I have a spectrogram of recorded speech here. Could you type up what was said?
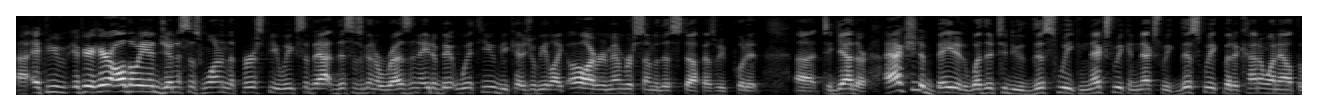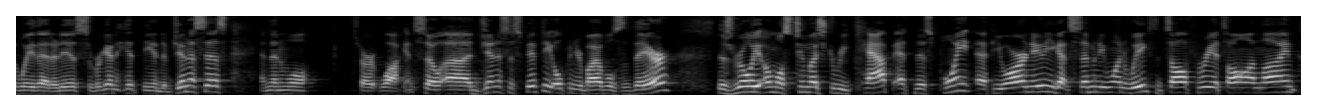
Uh, if, you, if you're here all the way in Genesis 1 in the first few weeks of that, this is going to resonate a bit with you because you'll be like, oh, I remember some of this stuff as we put it uh, together. I actually debated whether to do this week, next week, and next week this week, but it kind of went out the way that it is. So we're going to hit the end of Genesis, and then we'll start walking. So uh, Genesis 50, open your Bibles there. There's really almost too much to recap at this point. If you are new, you got 71 weeks. It's all free. It's all online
